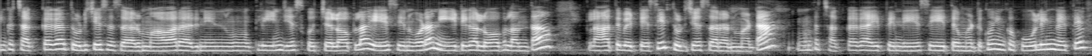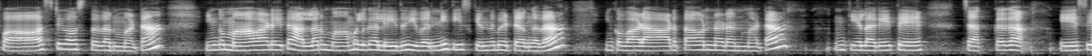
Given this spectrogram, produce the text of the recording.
ఇంకా చక్కగా తుడిచేసేసాడు మా వారు. అది నేను క్లీన్ చేసుకొచ్చే లోపల ఏసీని కూడా నీట్గా లోపలంతా క్లాత్ పెట్టేసి తుడిచేశారనమాట ఇంకా చక్కగా అయిపోయింది ఏసీ అయితే మటుకు. ఇంకా కూలింగ్ అయితే ఫాస్ట్గా వస్తుంది అనమాట ఇంకా మావాడైతే అల్లరి మామూలుగా లేదు. ఇవన్నీ తీసి కింద పెట్టాం కదా. ఇంకా వాడు ఆడుతూ ఉన్నాడనమాట ఇంక ఇలాగైతే చక్కగా ఏసీ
